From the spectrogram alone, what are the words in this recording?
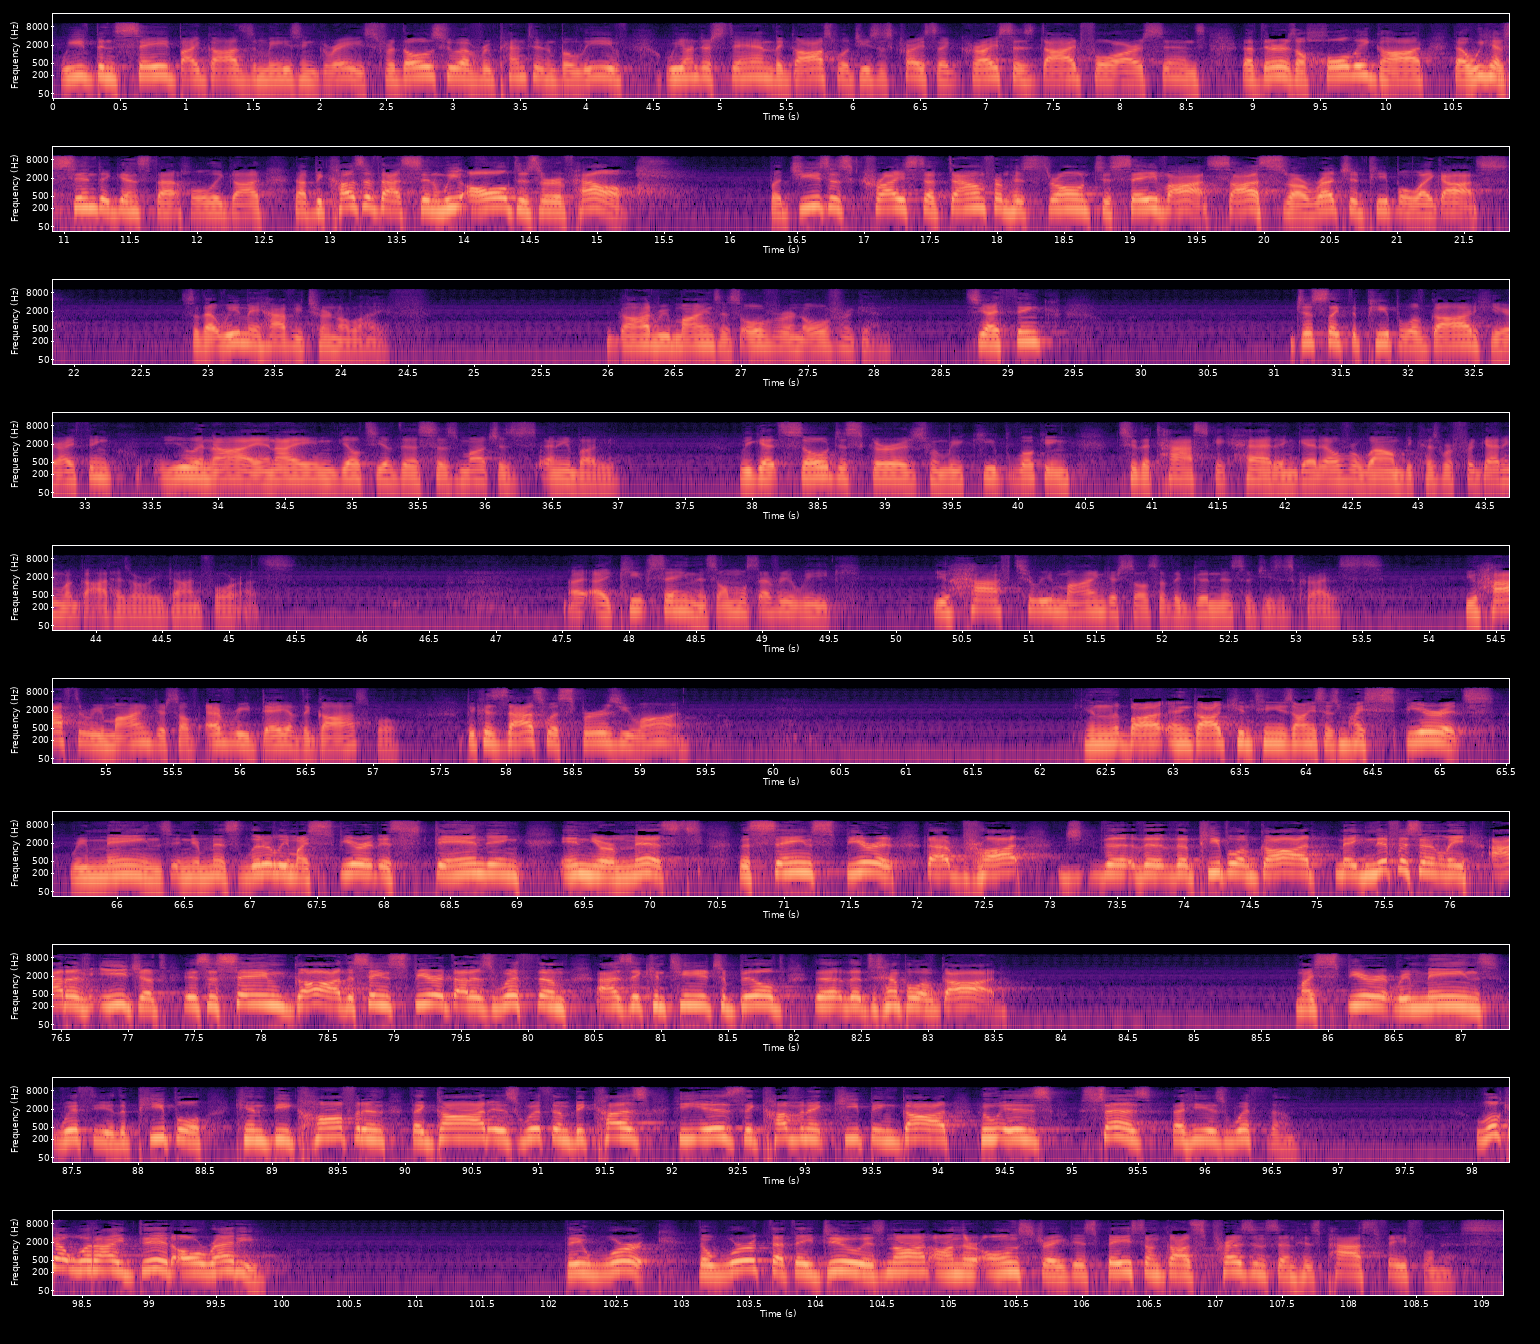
We've been saved by God's amazing grace. For those who have repented and believed, we understand the gospel of Jesus Christ, that Christ has died for our sins, that there is a holy God, that we have sinned against that holy God, that because of that sin, we all deserve hell. But Jesus Christ stepped down from his throne to save us, us, our wretched people like us, so that we may have eternal life. God reminds us over and over again. See, I think just like the people of God here, I think you and I, and I am guilty of this as much as anybody, we get so discouraged when we keep looking to the task ahead and get overwhelmed because we're forgetting what God has already done for us. I, I keep saying this almost every week. You have to remind yourselves of the goodness of Jesus Christ. You have to remind yourself every day of the gospel because that's what spurs you on. And, the, and God continues on. He says, My spirit remains in your midst. Literally, my spirit is standing in your midst. The same spirit that brought the, the, the, people of God magnificently out of Egypt is the same God, the same spirit that is with them as they continue to build the, the temple of God. My spirit remains with you. The people can be confident that God is with them because he is the covenant keeping God who is, says that he is with them. Look at what I did already. They work. The work that they do is not on their own strength, it's based on God's presence and his past faithfulness.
